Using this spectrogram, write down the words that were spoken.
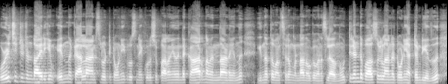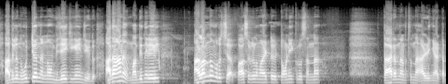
ഒഴിച്ചിട്ടിട്ടുണ്ടായിരിക്കും എന്ന് കേരള ആൻസലോട്ടി ടോണി ക്രൂസിനെ കുറിച്ച് പറഞ്ഞതിന്റെ കാരണം എന്താണ് എന്ന് ഇന്നത്തെ മത്സരം കൊണ്ടാൽ നമുക്ക് മനസ്സിലാവും. നൂറ്റിരണ്ട് പാസുകളാണ് ടോണി അറ്റംപ്റ്റ് ചെയ്തത്. അതിൽ നൂറ്റിയൊന്നെണ്ണവും വിജയിക്കുകയും ചെയ്തു. അതാണ് മധ്യനിരയിൽ അളന്നു മുറിച്ച പാസുകളുമായിട്ട് ടോണി ക്രൂസ് എന്ന താരം നടത്തുന്ന അഴിഞ്ഞാട്ടം.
